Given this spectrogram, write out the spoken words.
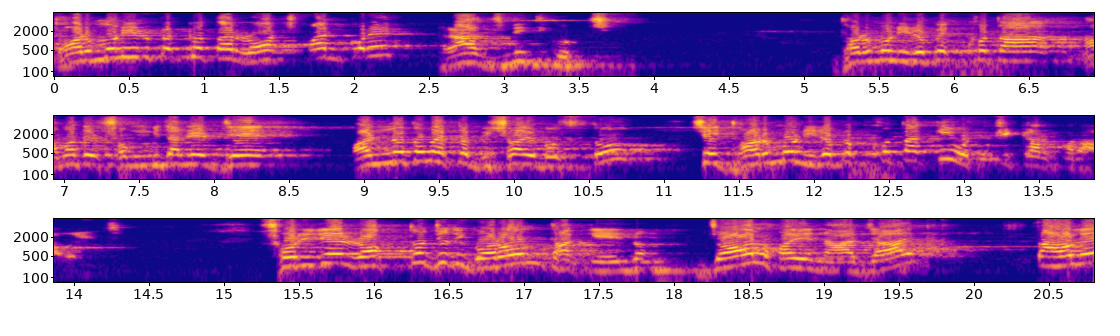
ধর্মনিরপেক্ষতার রস পান করে রাজনীতি করছি। ধর্মনিরপেক্ষতা আমাদের সংবিধানের যে অন্যতম একটা বিষয়বস্তু সেই ধর্ম নিরপেক্ষতাকে অস্বীকার করা হয়েছে? শরীরের রক্ত যদি গরম থাকে, জল হয়ে না যায়, তাহলে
